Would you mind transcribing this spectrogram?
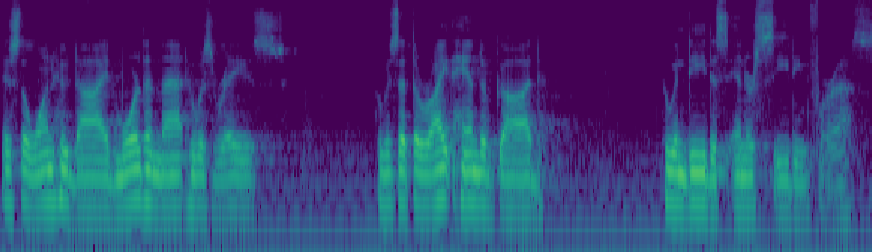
is the one who died, more than that, who was raised, who is at the right hand of God, who indeed is interceding for us.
